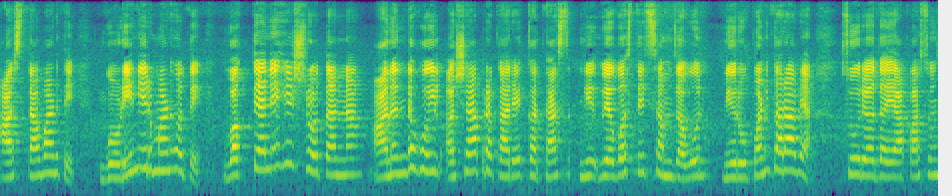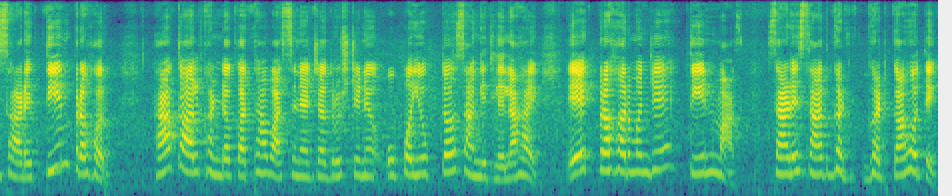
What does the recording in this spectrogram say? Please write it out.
आस्था वाढते. गोडी निर्माण होते. वक्त्यानेही श्रोतांना आनंद होईल अशा प्रकारे कथा व्यवस्थित व्यवस्थित समजावून निरूपण कराव्या. सूर्योदयापासून साडेतीन प्रहर. हा कालखंड कथा वाचण्याच्या दृष्टीने उपयुक्त सांगितलेला आहे. एक प्रहर म्हणजे तीन मास. साडेसात घट घटका होते.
